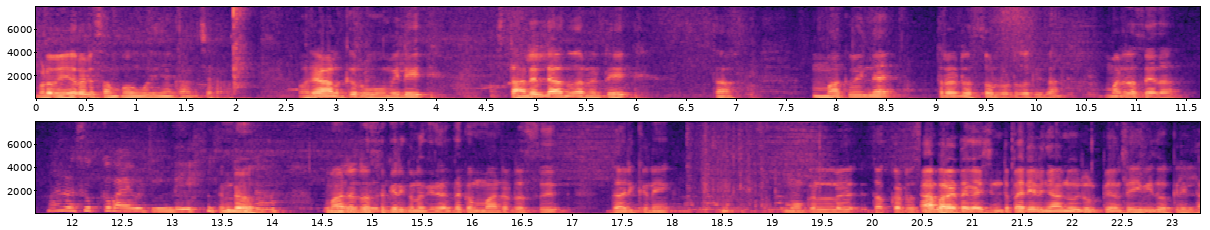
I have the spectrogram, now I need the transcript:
ഇവിടെ വേറൊരു സംഭവം കൂടി ഞാൻ കാണിച്ചു തരാം. ഒരാൾക്ക് റൂമിൽ സ്ഥലമില്ല എന്ന് പറഞ്ഞിട്ട് ഉമ്മാക്ക് പിന്നെ ഇത്ര ഡ്രസ്സുള്ളൂ ഇതൊക്കെ ഇതാ. ഉമ്മാന്റെ ഡ്രസ്സ് ഏതാ? ഉണ്ടോ? മല ഡ്രസ്സൊക്കെ ഇരിക്കണ ഇതൊക്കെ മല ഡ്രസ്സ് ഇതായിരിക്കണേ. മുകളിൽ ഇതൊക്കെ ഡ്രസ്സ്. ഞാൻ പറയട്ടെ കഴിച്ച് എന്റെ പെരയിൽ ഞാൻ ഒരു ഉറുപ്പ്യ സേവ് ചെയ്ത് വെക്കലില്ല.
